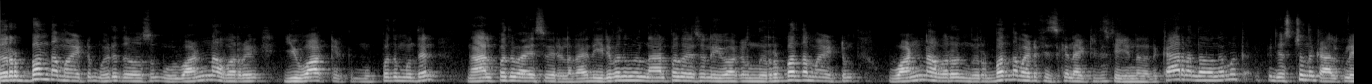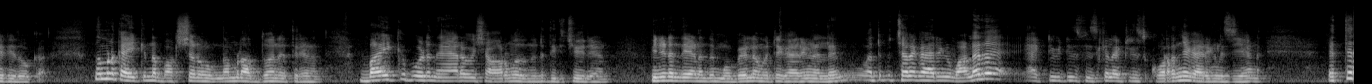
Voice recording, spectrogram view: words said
നിർബന്ധമായിട്ടും ഒരു ദിവസം വൺ അവർ യുവാക്കൾക്ക് മുപ്പത് മുതൽ നാൽപ്പത് വയസ്സ് വരെയുള്ള അതായത് ഇരുപത് മുതൽ നാൽപ്പത് വയസ്സുള്ള യുവാക്കൾ നിർബന്ധമായിട്ടും വൺ അവർ നിർബന്ധമായിട്ട് ഫിസിക്കൽ ആക്ടിവിറ്റീസ് ചെയ്യേണ്ടതാണ് കാരണം എന്താ നമ്മൾ ജസ്റ്റ് ഒന്ന് കാൽക്കുലേറ്റ് ചെയ്ത് നോക്കുക. നമ്മൾ കഴിക്കുന്ന ഭക്ഷണവും നമ്മുടെ അധ്വാനം എത്രയാണ്? ബൈക്ക് പോയിട്ട് നേരെ പോയി ഷവർമ തിന്നിട്ട് തിരിച്ചു വരികയാണ്. പിന്നീട് എന്ത് ചെയ്യണത് മൊബൈലിലോ മറ്റു കാര്യങ്ങളല്ലേ മറ്റു ചില കാര്യങ്ങൾ വളരെ ആക്ടിവിറ്റീസ് ഫിസിക്കൽ ആക്ടിവിറ്റീസ് കുറഞ്ഞ കാര്യങ്ങൾ ചെയ്യാണ്. എത്ര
